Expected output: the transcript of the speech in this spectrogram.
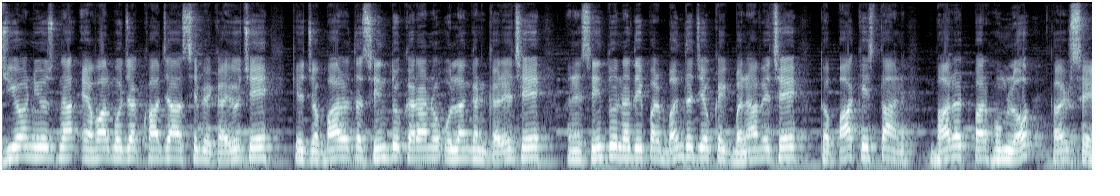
જીઓ ન્યૂઝના અહેવાલ મુજબ ખ્વાજા આસિફે કહ્યું છે કે જો ભારત સિંધુ કરારનું ઉલ્લંઘન કરે છે અને સિંધુ નદી પર બંધ જેવું કંઈક બનાવે છે, તો પાકિસ્તાન ભારત પર હુમલો કરશે.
